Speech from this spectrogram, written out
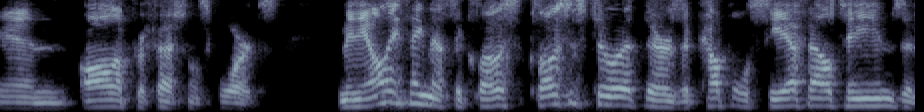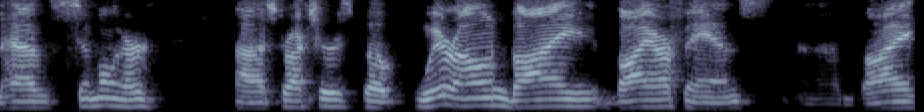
in all of professional sports. I mean, the only thing that's the close, closest to it, there's a couple CFL teams that have similar uh, structures, but we're owned by by our fans, uh, by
